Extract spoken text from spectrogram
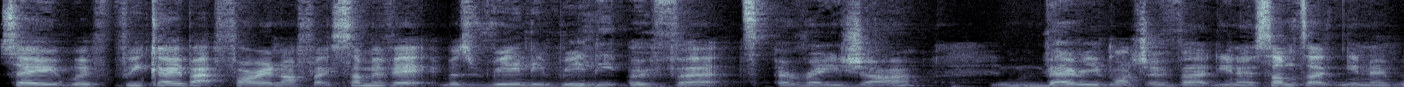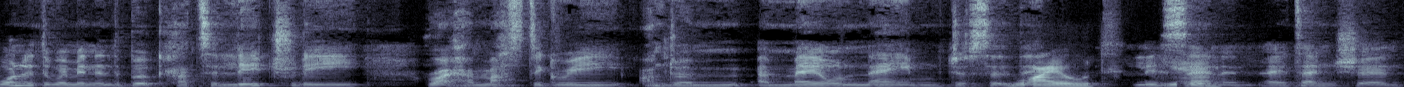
So if we go back far enough, like some of it was really, really overt erasure, Mm. very much overt. You know, sometimes, you know, one of the women in the book had to literally write her maths degree under a, a male name just so Wild. listen Yeah. and pay attention.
